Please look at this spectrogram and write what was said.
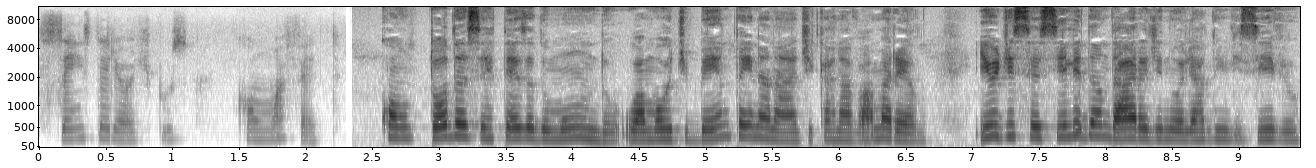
sem estereótipos, com o afeto. Com toda a certeza do mundo, o amor de Benta e Naná de Carnaval Amarelo e o de Cecília e Dandara de No Olhar do Invisível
